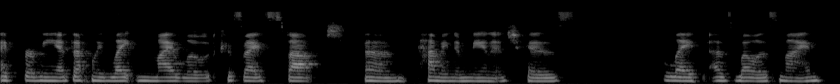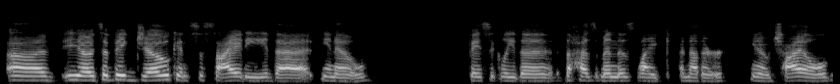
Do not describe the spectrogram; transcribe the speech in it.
I, for me it definitely lightened my load because i stopped um, having to manage his life as well as mine uh you know it's a big joke in society that you know basically the the husband is like another you know child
